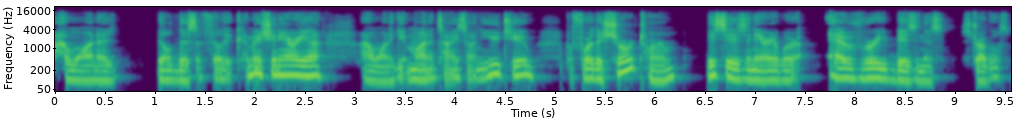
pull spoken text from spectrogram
I want to build this affiliate commission area. I want to get monetized on YouTube. But for the short term, this is an area where every business struggles.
